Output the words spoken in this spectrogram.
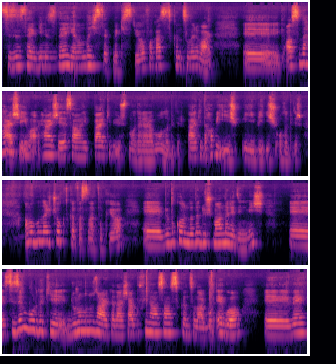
sizin sevginizi de yanında hissetmek istiyor. Fakat sıkıntıları var. E, aslında her şeyi var. Her şeye sahip. Belki bir üst model araba olabilir. Belki daha bir iş, iyi bir iş olabilir. Ama bunları çok kafasına takıyor. E, ve bu konuda da düşmanlar edinmiş. E, sizin buradaki durumunuz arkadaşlar bu finansal sıkıntılar, bu ego e, ve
